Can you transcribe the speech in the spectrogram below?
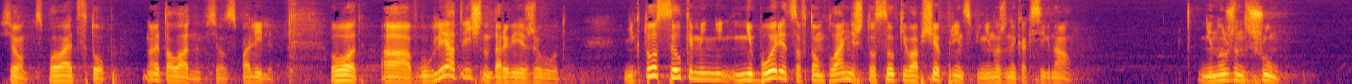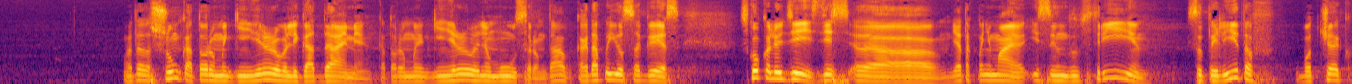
Все, всплывает в топ. Ну это ладно, все, спалили. Вот. А в Гугле отлично дорвеи живут. Никто с ссылками не борется в том плане, что ссылки вообще в принципе не нужны как сигнал. не нужен шум. Вот этот шум, который мы генерировали годами, который мы генерировали мусором. Да? Когда появился ГС, сколько людей здесь, э, я так понимаю, из индустрии, сателлитов, вот человек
